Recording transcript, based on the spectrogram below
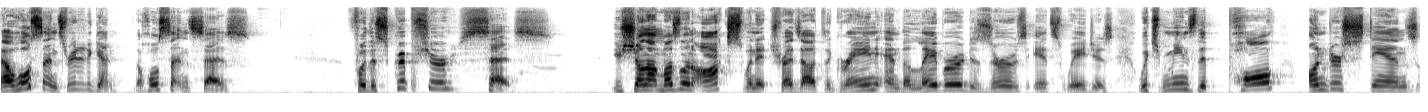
That whole sentence, read it again. The whole sentence says, For the scripture says, you shall not muzzle an ox when it treads out the grain, and the laborer deserves its wages. Which means that Paul understands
